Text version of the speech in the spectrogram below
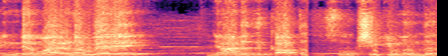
എന്റെ മരണം വരെ ഞാനത് കാത്തു സൂക്ഷിക്കുമെന്ന്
